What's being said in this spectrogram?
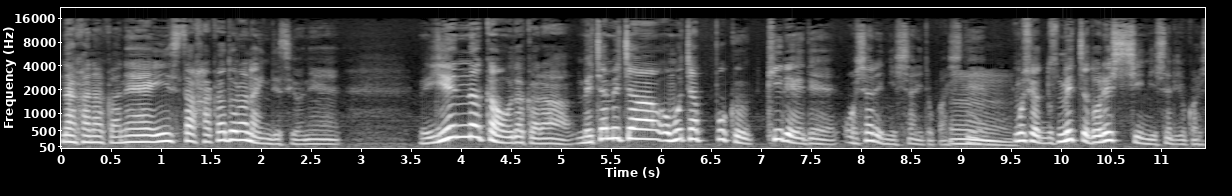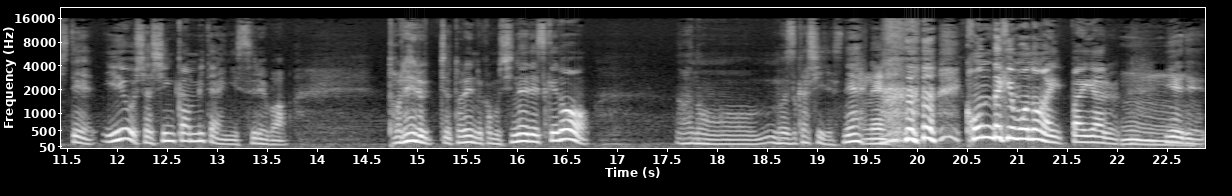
なかなかねインスタはかどらないんですよね。家の中をだからめちゃめちゃおもちゃっぽく綺麗でおしゃれにしたりとかして、うんもしくはめっちゃドレッシーにしたりとかして家を写真館みたいにすれば撮れるっちゃ撮れるのかもしれないですけどあのー難しいですね。ね。こんだけ物がいっぱいあるうん。家で。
